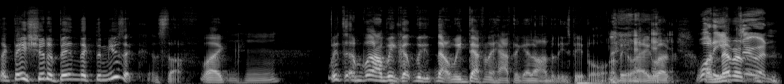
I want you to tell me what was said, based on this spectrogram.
Like they should have been like the music and stuff. Like, Mm-hmm. We, well, we, we no, we definitely have to get onto these people and be like, look, What we've are you never, doing?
